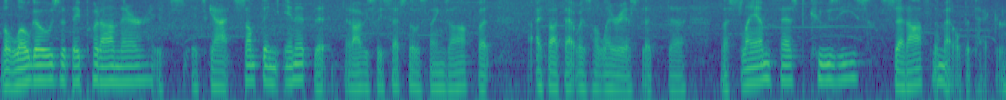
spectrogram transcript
the logos that they put on there, it's it's got something in it that that obviously sets those things off." But I thought that was hilarious that uh, the Slam Fest koozies set off the metal detector.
